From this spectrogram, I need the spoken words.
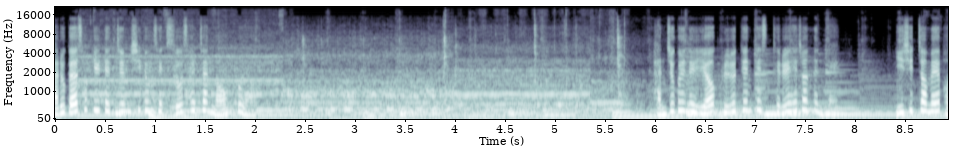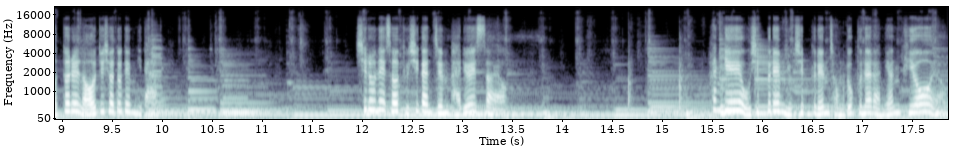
가루가 섞일 때쯤 식용색소 살짝 넣었고요. 반죽을 늘려 글루텐 테스트를 해줬는데 이 시점에 버터를 넣어주셔도 됩니다. 실온에서 2시간쯤 발효했어요. 한 개에 50g, 60g 정도 분할하면 귀여워요.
